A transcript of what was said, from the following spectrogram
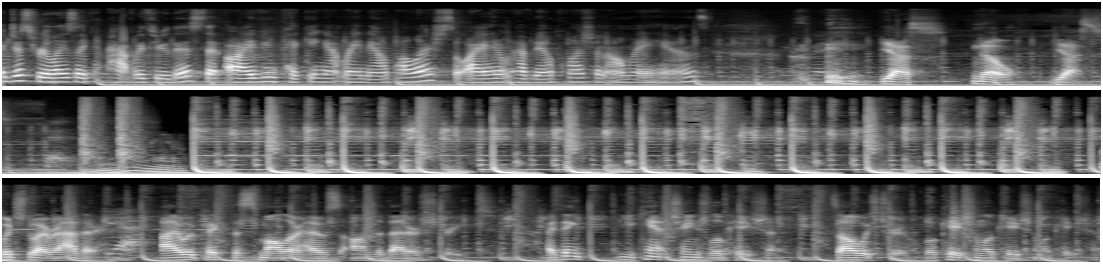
I just realized like halfway through this that I've been picking at my nail polish, so I don't have nail polish on all my hands. yes, no, yes. Which do I rather? Yeah. I would pick the smaller house on the better street. I think you can't change location. It's always true. Location, location, location.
